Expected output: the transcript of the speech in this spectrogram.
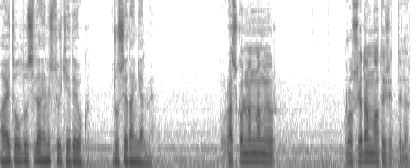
Ait olduğu silah henüz Türkiye'de yok. Rusya'dan gelme. Raskol'un anlamıyor. Rusya'dan mı ateş ettiler?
